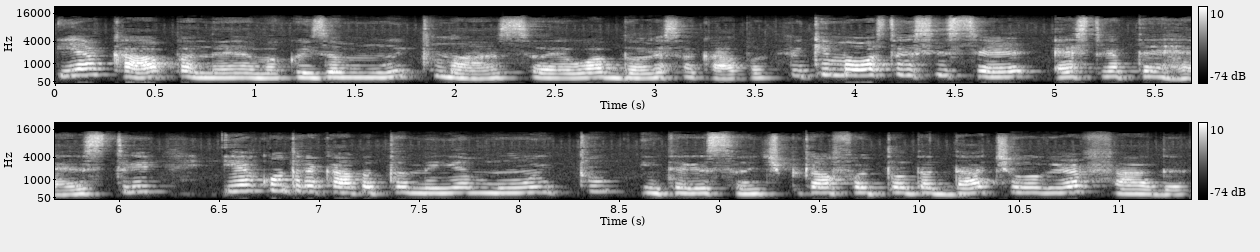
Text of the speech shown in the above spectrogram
E a capa, né, é uma coisa muito massa, eu adoro essa capa, porque mostra esse ser extraterrestre e a contracapa também é muito interessante, porque ela foi toda datilografada.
